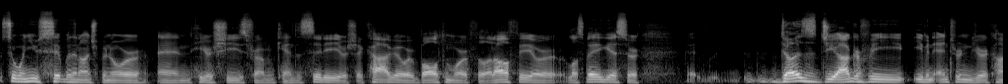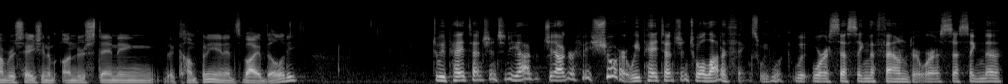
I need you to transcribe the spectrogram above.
So when you sit with an entrepreneur and he or she's from Kansas City or Chicago or Baltimore or Philadelphia or Las Vegas or does geography even enter into your conversation of understanding the company and its viability? Do we pay attention to geography? Sure, we pay attention to a lot of things. We look, we're assessing the founder, we're assessing the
